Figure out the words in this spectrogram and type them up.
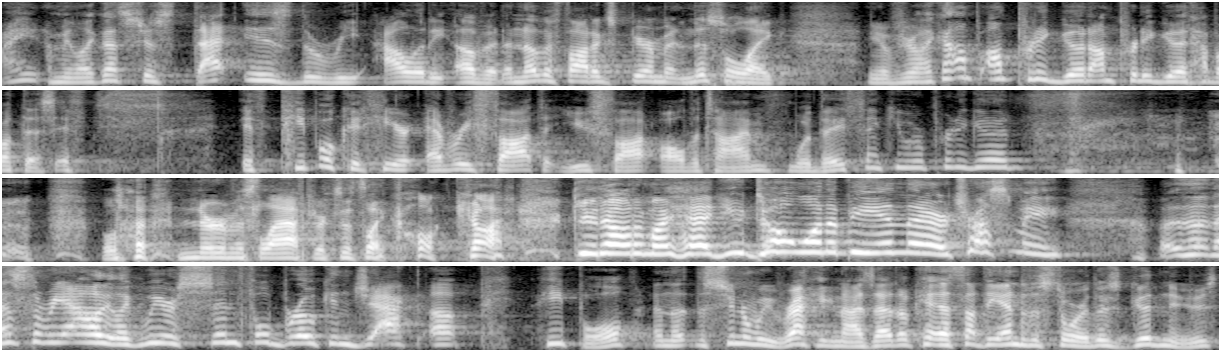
right? I mean, like, that's just, that is the reality of it. Another thought experiment, and this will, like, you know, if you're like, I'm, I'm pretty good, I'm pretty good, how about this? If, if people could hear every thought that you thought all the time, would they think you were pretty good? Nervous laughter, because it's like, oh God, get out of my head. You don't want to be in there. Trust me. That's the reality. Like, we are sinful, broken, jacked up people. And the, the, sooner we recognize that, okay, that's not the end of the story. There's good news.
